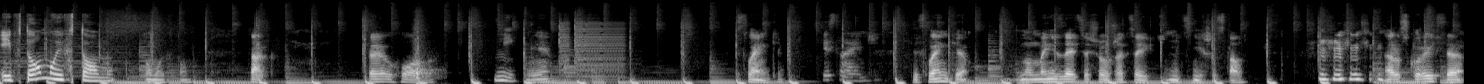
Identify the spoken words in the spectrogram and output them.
І в тому, і в тому. В Тому і в тому. Так. Це гуава. Ні. Ні. Кисленьке. Кисленьке. Кисленьке. Ну, мені здається, що вже цей міцніше став. Розкурився.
